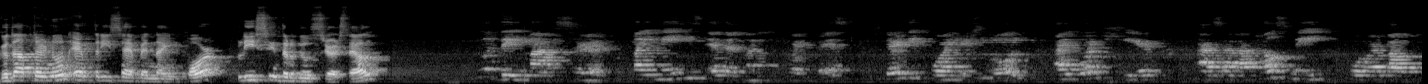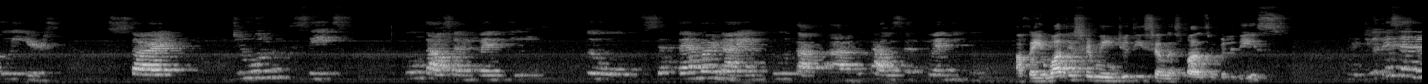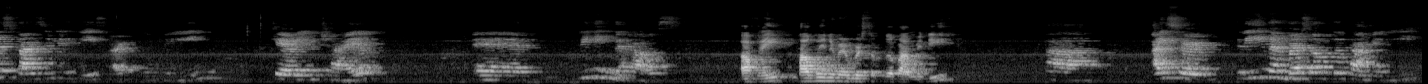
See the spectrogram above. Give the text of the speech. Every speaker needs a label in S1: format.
S1: Good afternoon, M3794. Please introduce yourself.
S2: Good day, ma'am, sir. My name is Ethel Marie Fuentes, 34 years old. I work here as a housemaid for about two years. Start June 6, 2020 to September 9, 2000, uh, 2022.
S1: Okay, what is your main duties and responsibilities?
S2: The duties and responsibilities are cooking, caring child, and cleaning the house.
S1: Okay, how many members of the family?
S2: Uh, I serve three members of the family,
